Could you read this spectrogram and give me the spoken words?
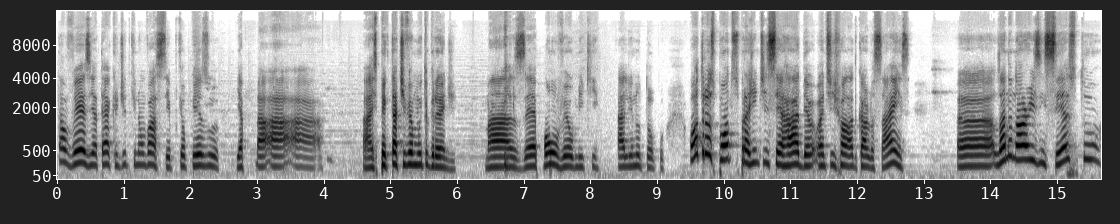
talvez, e até acredito que não vai ser, porque o peso e a, a, a, a expectativa é muito grande. Mas é bom ver o Mick ali no topo. Outros pontos para a gente encerrar, antes de falar do Carlos Sainz. Uh, Lando Norris em sexto,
